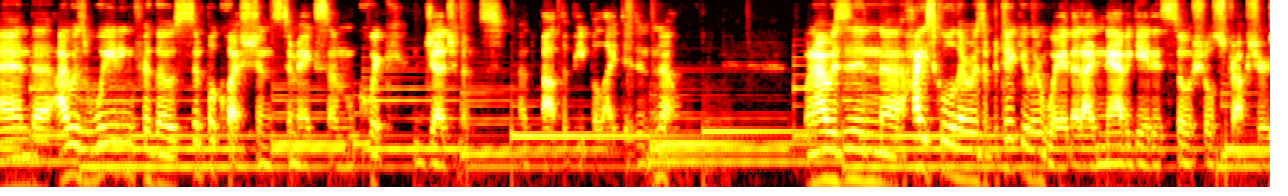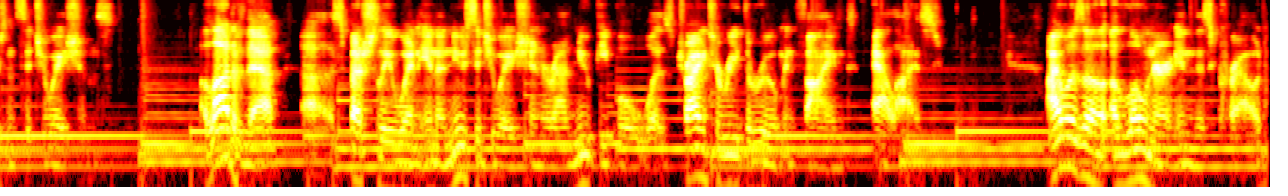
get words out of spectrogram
and uh, I was waiting for those simple questions to make some quick judgments about the people I didn't know. When I was in uh, high school, there was a particular way that I navigated social structures and situations. A lot of that, uh, especially when in a new situation around new people, was trying to read the room and find allies. I was a, a loner in this crowd,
